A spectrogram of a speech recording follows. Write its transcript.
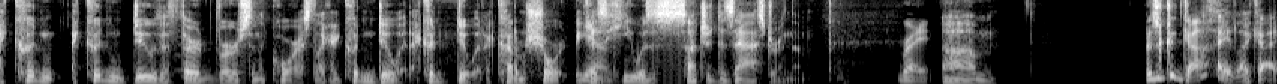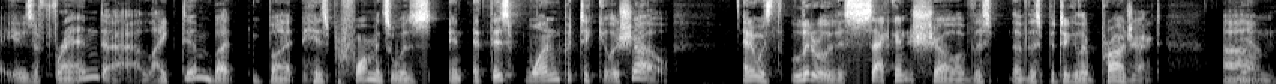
I couldn't I couldn't do the third verse in the chorus. Like I couldn't do it. I couldn't do it. I cut him short because Yeah. he was such a disaster in them. right Um, he was a good guy. Like I, he was a friend. I liked him, but but his performance was in, at this one particular show, and it was literally the second show of this of this particular project. Um,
